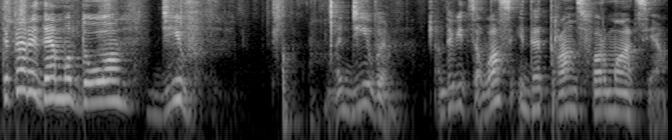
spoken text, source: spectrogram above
Тепер йдемо до дів. Діви. Дивіться, у вас іде трансформація.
